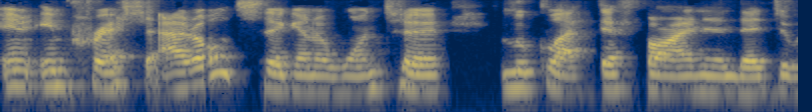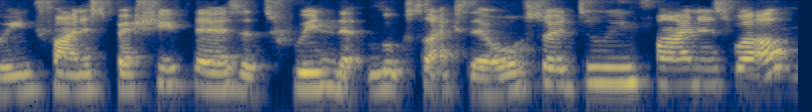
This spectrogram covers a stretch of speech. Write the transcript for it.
impress adults. They're going to want to look like they're fine and they're doing fine, especially if there's a twin that looks like they're also doing fine as well.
